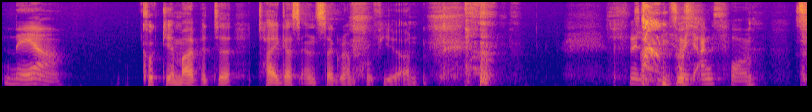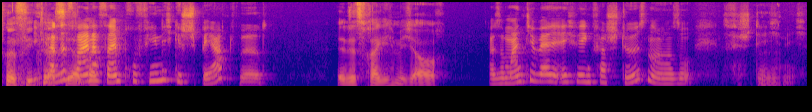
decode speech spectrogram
Mehr. Guck dir mal bitte Tigers Instagram-Profil an. Das will ich nicht. Habe ich Angst vor. So sieht Wie kann das es ja. sein, dass sein Profil nicht gesperrt wird? Ja, das frage ich mich auch. Also manche werden echt wegen Verstößen oder so. Das verstehe ich nicht.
